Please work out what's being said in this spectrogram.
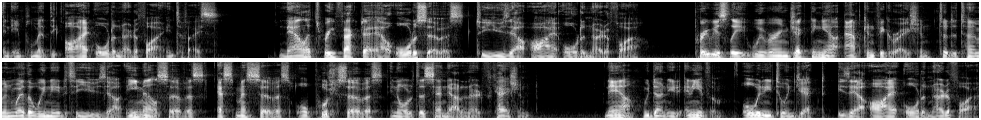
and implement the iOrderNotify interface. Now let's refactor our order service to use our iOrderNotifier. Previously, we were injecting our app configuration to determine whether we needed to use our email service, SMS service, or push service in order to send out a notification. Now, we don't need any of them. All we need to inject is our iOrderNotifier.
